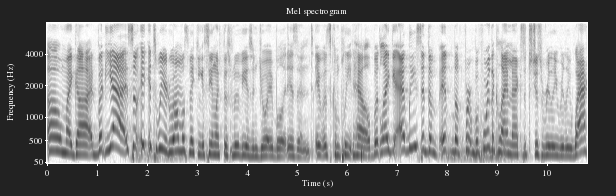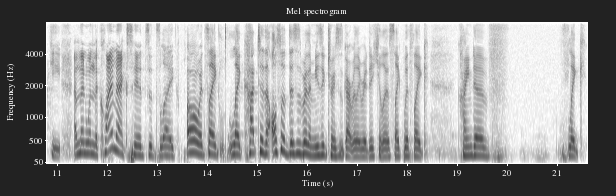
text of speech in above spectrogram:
Oh my god! But yeah, so it, it's weird. We're almost making it seem like this movie is enjoyable. It isn't. It was complete hell. But like at least at the at the for, before the climax, it's just really really wacky. And then when the climax hits, it's like Oh, it's like like cut to the also this is where the music choices got really ridiculous like with like kind of like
